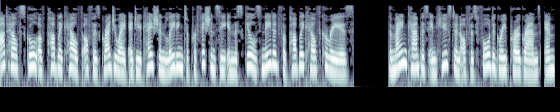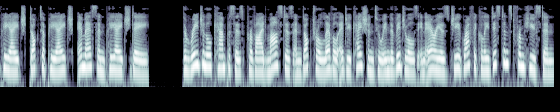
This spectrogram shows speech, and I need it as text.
UT Health School of Public Health offers graduate education leading to proficiency in the skills needed for public health careers. The main campus in Houston offers four degree programs, MPH, Dr. PH, MS and PhD. The regional campuses provide master's and doctoral level education to individuals in areas geographically distanced from Houston.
